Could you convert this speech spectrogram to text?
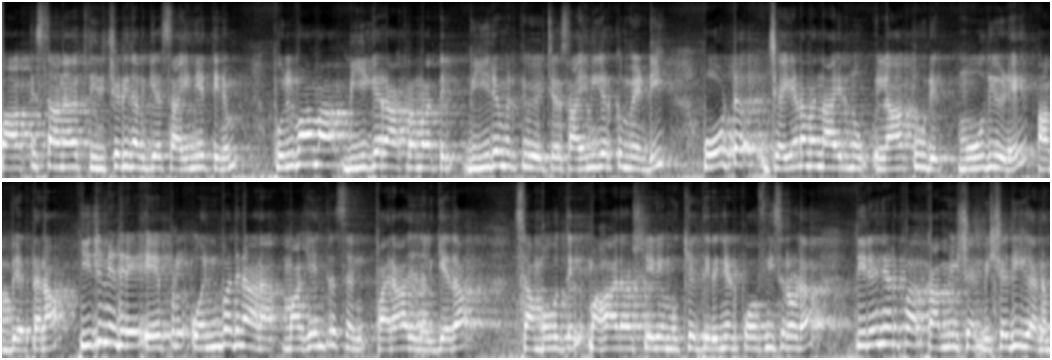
പാകിസ്ഥാന് തിരിച്ചടി നൽകിയ സൈന്യത്തിനും പുൽവാമ ഭീകരാക്രമണത്തിൽ വീരമൃത്യു വഹിച്ച സൈനികർക്കും വേണ്ടി വോട്ട് ചെയ്യണമെന്നായിരുന്നു ലാത്തൂരിൽ മോദിയുടെ അഭ്യർത്ഥന. ഇതിനെതിരെ ഏപ്രിൽ ഒൻപതിനാണ് മഹേന്ദ്ര സിംഗ് പരാതി നൽകിയത്. സംഭവത്തിൽ മഹാരാഷ്ട്രയിലെ മുഖ്യ തിരഞ്ഞെടുപ്പ് ഓഫീസറോട് തിരഞ്ഞെടുപ്പ് കമ്മീഷൻ വിശദീകരണം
